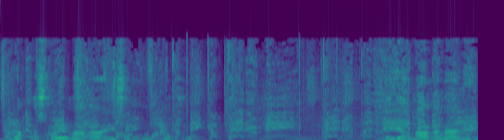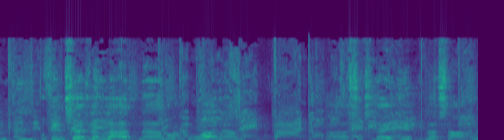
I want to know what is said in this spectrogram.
Malakas pa rin mga kananing si Rigundok. Kaya mga kananing, potensyal lang lahat na makakuha ng 6 digit na sahod.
